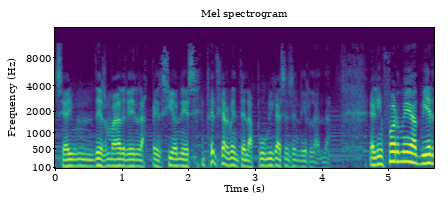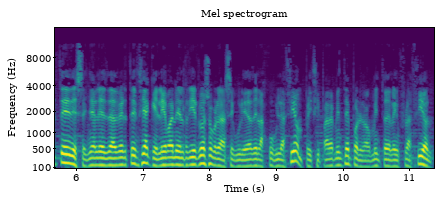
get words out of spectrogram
si hay un desmadre en las pensiones, especialmente las públicas, es en Irlanda. El informe advierte de señales de advertencia que elevan el riesgo sobre la seguridad de la jubilación, principalmente por el aumento de la inflación.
